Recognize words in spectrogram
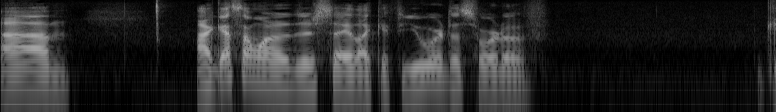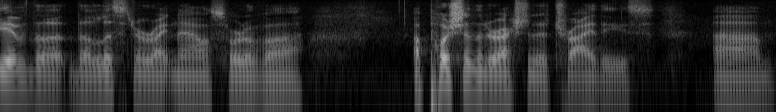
um, I guess I wanted to just say, like, if you were to sort of give the the listener right now sort of a a push in the direction to try these, um,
